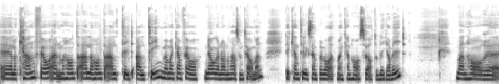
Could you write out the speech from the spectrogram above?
eller kan få, man har inte, alla har inte alltid allting, men man kan få någon av de här symptomen. Det kan till exempel vara att man kan ha svårt att bli gravid. Man har eh,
